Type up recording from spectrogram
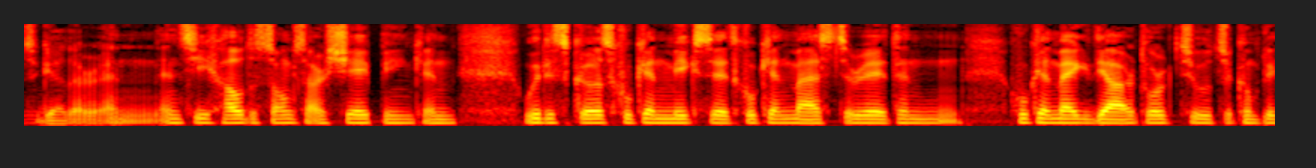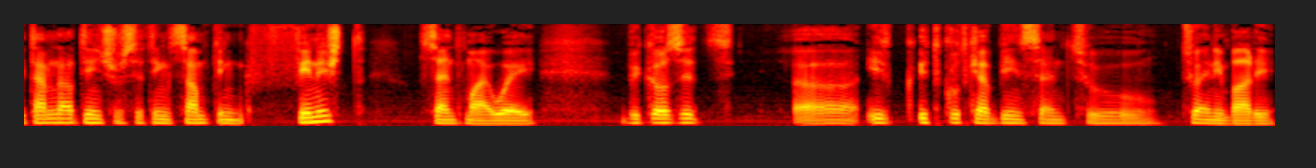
Together and, and see how the songs are shaping and we discuss who can mix it, who can master it and who can make the artwork to, to complete. I'm not interested in something finished sent my way because it, uh, it, it could have been sent to, to anybody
